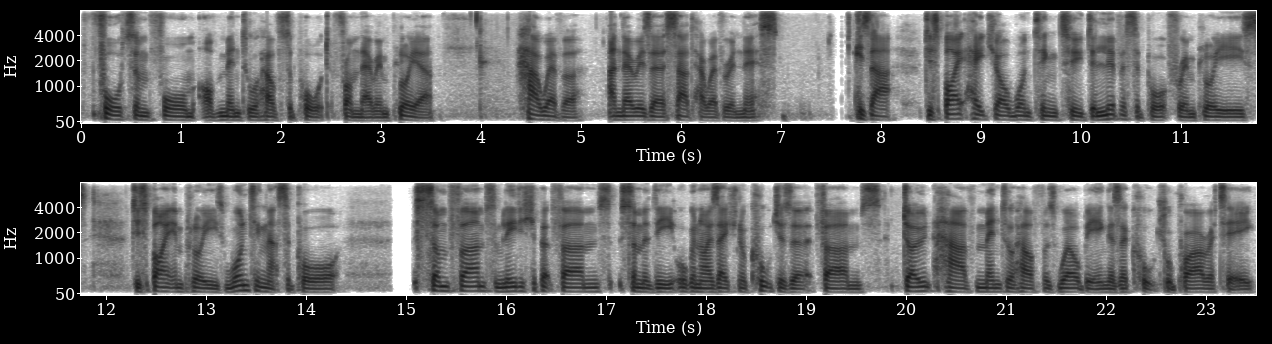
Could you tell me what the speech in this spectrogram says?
for some form of mental health support from their employer. However, and there is a sad however in this, is that despite HR wanting to deliver support for employees, despite employees wanting that support, some firms, some leadership at firms, some of the organizational cultures at firms don't have mental health as well-being as a cultural priority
